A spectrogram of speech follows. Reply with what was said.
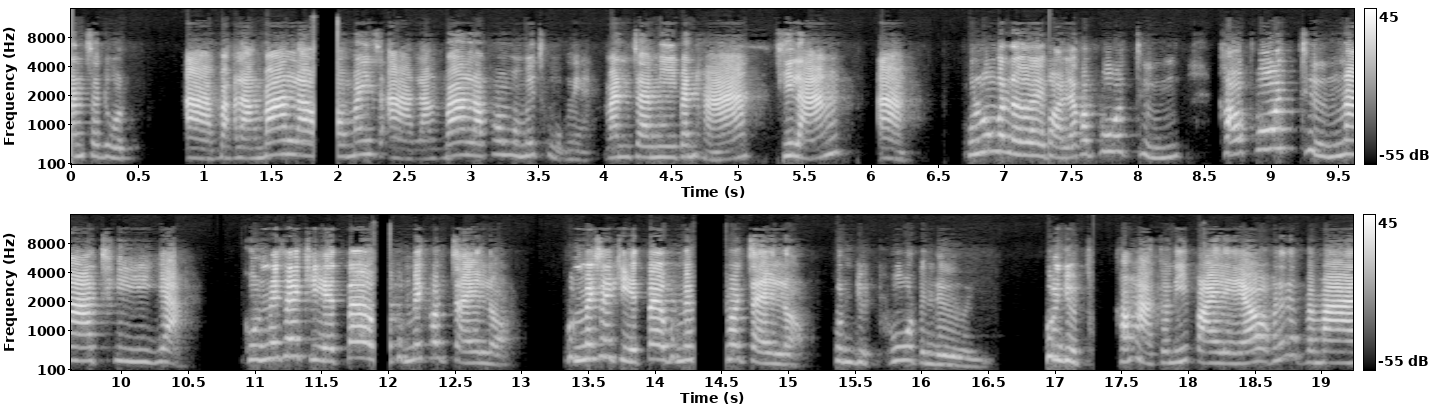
มันสะดุด อ่าหลังบ้านเราไม่สะอาดหลังบ้านเราข้อมูลไม่ถูกเนี่ย มันจะมีปัญหาทีหลัง อะคุณลุงก็เลยก่อนแล้วก็พูดถึง เขาพูดถึงนาทีอะคุณไม่ใช่ครีเอเตอร์ คุณไม่เข้าใจหรอก คุณไม่ใช่ครีเอเตอร์ คุณไม่เข้าใจหรอก คุณหยุดพูดไปเลย คุณหยุดเขาหาตัวนี้ไปแล้วนน่าจะประมาณ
